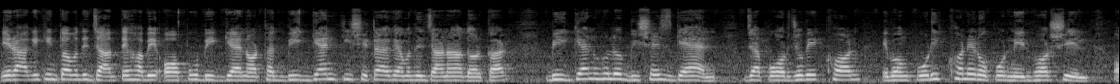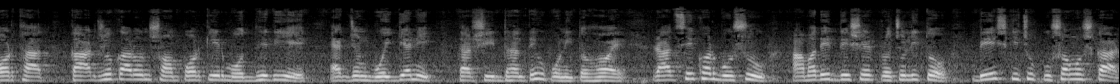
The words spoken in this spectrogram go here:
এর আগে কিন্তু আমাদের জানতে হবে অপবিজ্ঞান, অর্থাৎ বিজ্ঞান কি সেটা আগে আমাদের জানা দরকার। বিজ্ঞান হলো বিশেষ জ্ঞান। যা পর্যবেক্ষণ এবং পরীক্ষণের ওপর নির্ভরশীল, অর্থাৎ কার্যকারণ সম্পর্কের মধ্যে দিয়ে একজন বৈজ্ঞানিক তার সিদ্ধান্তে উপনীত হয়। রাজশেখর বসু, আমাদের দেশের প্রচলিত বেশ কিছু কুসংস্কার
